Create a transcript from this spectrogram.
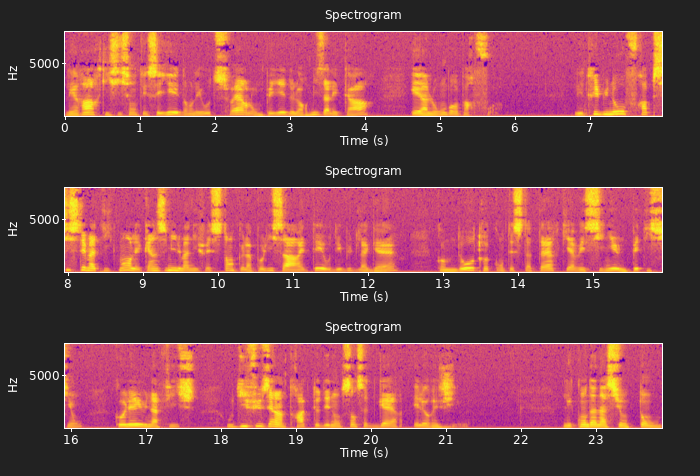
Les rares qui s'y sont essayés dans les hautes sphères l'ont payé de leur mise à l'écart et à l'ombre parfois. Les tribunaux frappent systématiquement les quinze mille manifestants que la police a arrêtés au début de la guerre, comme d'autres contestataires qui avaient signé une pétition, collé une affiche ou diffuser un tract dénonçant cette guerre et le régime. Les condamnations tombent.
